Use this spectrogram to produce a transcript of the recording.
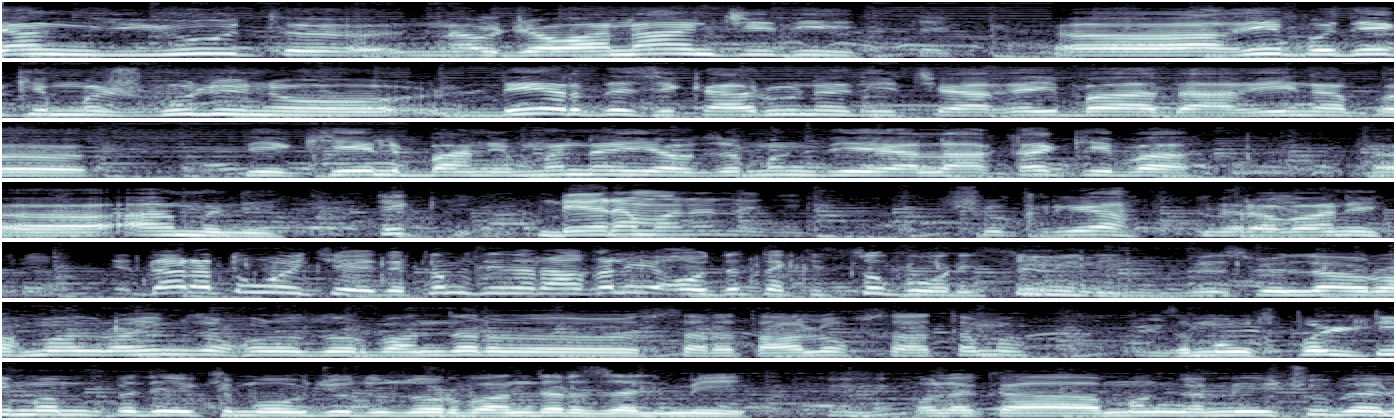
ینګ یوت نوجوانان چې دي هغه په دې کې مشغول نو ډېر د کارونه دي چې هغه به د هغه نه په دې کېل باندې منه یو زمنګ دی علاقه کې به امني ټیک ډېر مننه جی شکریا مهرباني دا راته وایي چې د کوم ځای راغلی او دلته کې څه ګوري څه ویني بسم الله الرحمن الرحیم زه خو زوربندر سره تعلق ساتم زمونږ خپل ټیم هم په دې کې موجود زوربندر زلمی ولکه مونږ می شو به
